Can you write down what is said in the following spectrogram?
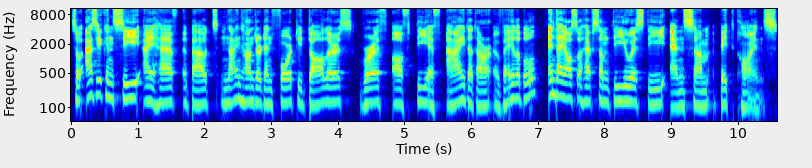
So as you can see, I have about $940 worth of DFI that are available. And I also have some DUSD and some Bitcoins.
